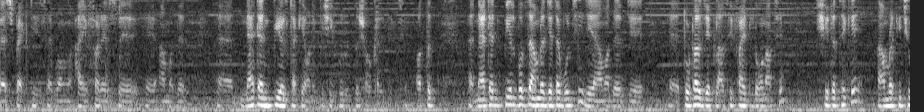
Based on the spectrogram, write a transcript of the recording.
বেস্ট প্র্যাকটিস এবং আইএফআরএস আমাদের নেট এনপিএলটাকে অনেক বেশি গুরুত্ব সহকারে দিচ্ছে অর্থাৎ ন্যাট এনপিএল বলতে আমরা যেটা বলছি যে আমাদের যে টোটাল যে ক্লাসিফাইড লোন আছে, সেটা থেকে আমরা কিছু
